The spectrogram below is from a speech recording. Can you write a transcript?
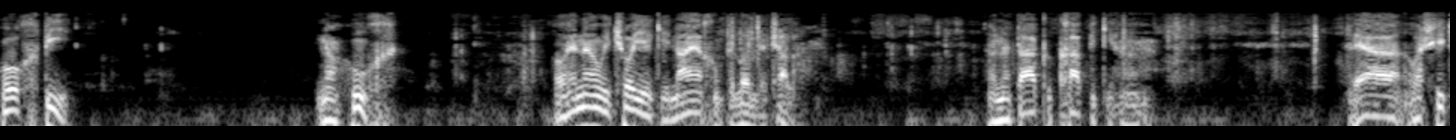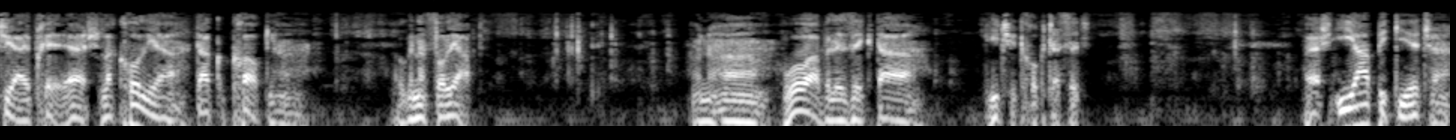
Na Nahoeg. Ona uichoye naya jumpelol de chala. Anataku kapiki ha. Rea washichi ai pre shlakolia taku koki ha. Ogna solyap. Ona ha woa belezekta ichit hoktaset. Aš ia piki echa.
